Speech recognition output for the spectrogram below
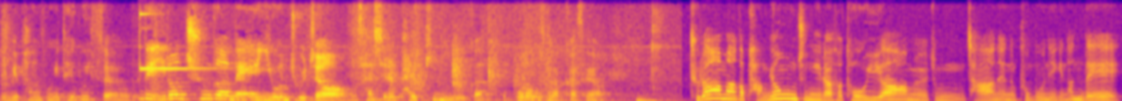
이미 방송이 되고 있어요. 근데 이런 중간에 이혼 조정 사실을 밝힌 이유가 뭐라고 생각하세요? 드라마가 방영 중이라서 더 의아함을 좀 자아내는 부분이긴 한데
